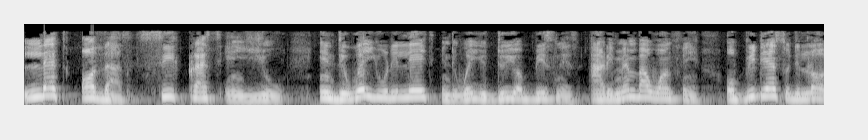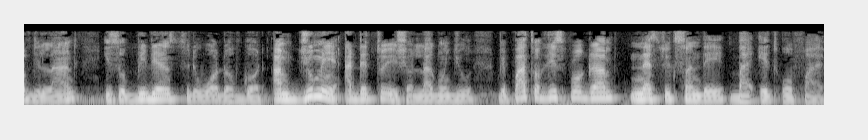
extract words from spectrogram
let others see Christ in you, in the way you relate, in the way you do your business. And remember one thing, obedience to the law of the land is obedience to the word of God. I'm Jume Adetoye Sholagunju. Be part of this program next week Sunday by 8.05.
